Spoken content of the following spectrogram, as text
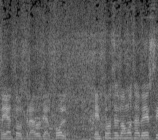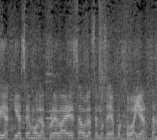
trae altos grados de alcohol. Entonces vamos a ver si aquí hacemos la prueba esa o la hacemos allá en Puerto Vallarta.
